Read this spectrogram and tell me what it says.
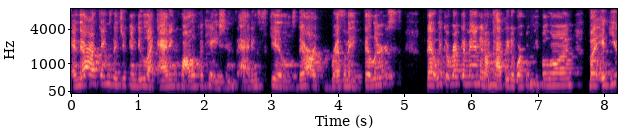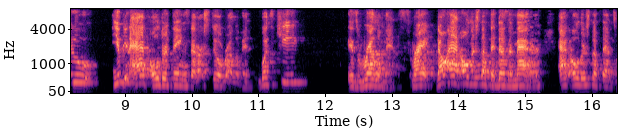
And there are things that you can do like adding qualifications, adding skills. There are resume fillers that we could recommend, and I'm happy to work with people on. But if you you can add older things that are still relevant. What's key is relevance, right? Don't add older stuff that doesn't matter. Add older stuff that's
